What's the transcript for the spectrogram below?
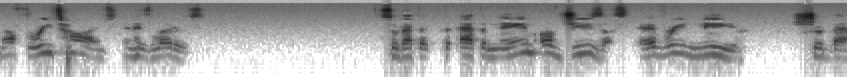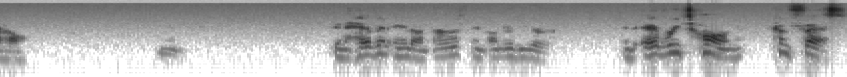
now three times in his letters. So that the, at the name of Jesus, every knee should bow in heaven and on earth and under the earth. And every tongue confess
